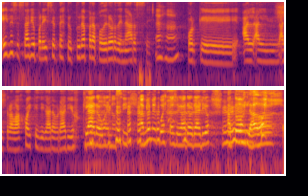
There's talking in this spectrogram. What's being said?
es necesario por ahí cierta estructura para poder ordenarse, Ajá. porque al, al- al trabajo hay que llegar a horario. Claro, bueno, sí. A mí me cuesta llegar a horario a todos lados.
